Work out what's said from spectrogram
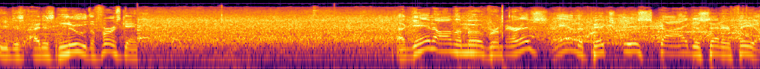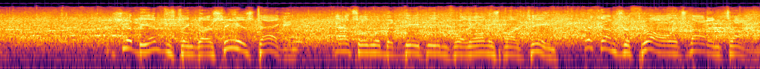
you just I just knew the first game. Again on the move, Ramirez. And the pitch is sky to center field. Should be interesting. Garcia is tagging. That's a little bit deep even for Leonys Martin. Here comes the throw. It's not in time.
